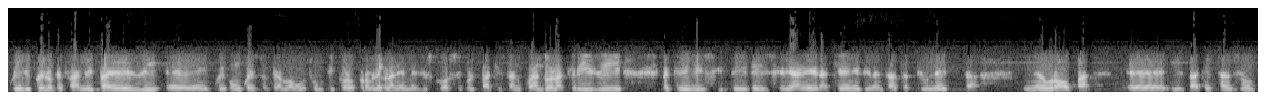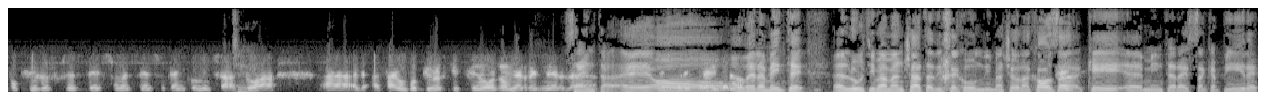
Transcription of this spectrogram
Quindi quello che fanno i paesi, e qui con questo abbiamo avuto un piccolo problema nei mesi scorsi col Pakistan, quando la crisi, la crisi dei, dei siriani e iracheni è diventata più netta in Europa, eh, il Pakistan si è un po' chiuso su se stesso, nel senso che ha incominciato sì. a a, a, fare un po' più lo schizzinoso nel, nel Senta, eh, ho, ho, veramente eh, l'ultima manciata di secondi, ma c'è una cosa sì. che eh, mi interessa capire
